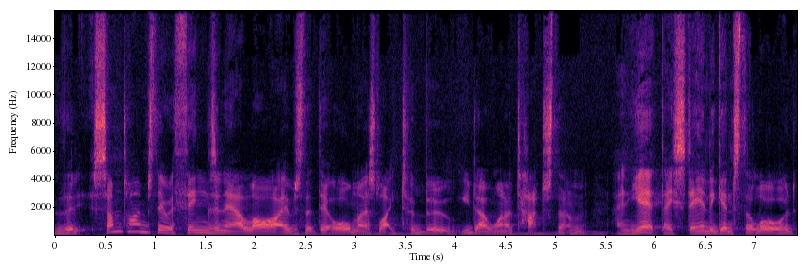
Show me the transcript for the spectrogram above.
that sometimes there are things in our lives that they're almost like taboo. You don't want to touch them, and yet they stand against the Lord.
